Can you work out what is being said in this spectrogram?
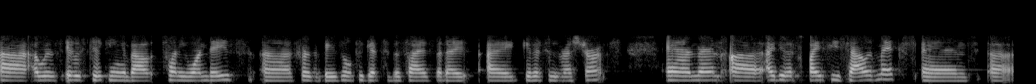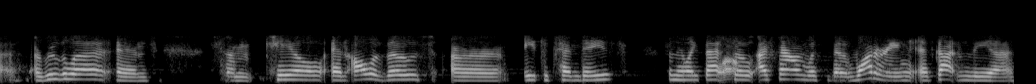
Uh, I was it was taking about 21 days uh, for the basil to get to the size that I I give it to the restaurants, and then uh, I do a spicy salad mix and uh, arugula and some kale, and all of those are eight to 10 days, something like that. Wow. So I found with the watering, I've gotten the uh,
